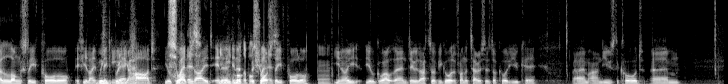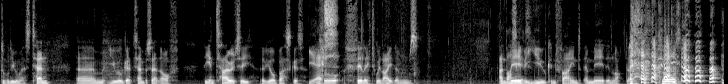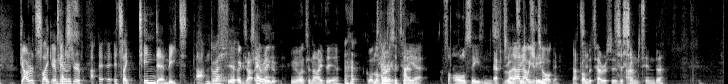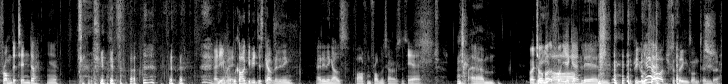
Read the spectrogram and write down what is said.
A long sleeve polo, if you like Mickey, you're hard. You'll Sweaters. go outside in You a, in a, a short sleeve polo. You know, you, you'll go out there and do that. So if you go to from the terraces.co.uk um, and use the code um, WMS10, um, you will get 10% off the entirety of your basket. Yes. So fill it with items. And basket. maybe you can find a mate in lockdown. Close. Gareth's like a Terrace- mixture of. uh, uh, It's like Tinder meets Attenborough. yeah, exactly. Terra- I mean, you know, it's an idea. Go on Terrace attire for all seasons. FTTT Right, now you're talking. That's from it. the terraces and Tinder. From the Tinder, yeah. anyway, Yeah, we can't give you discount on anything, anything else apart from from the terraces. yeah. Um, Want to talk we about the footy are again? Playing, Do people Yeah. charge for things on Tinder?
